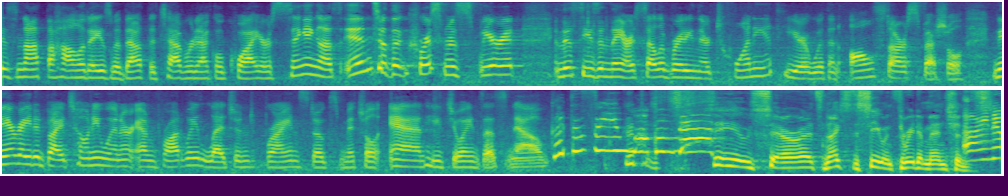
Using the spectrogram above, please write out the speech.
is not the holidays without the Tabernacle Choir singing us into the Christmas spirit. And this season, they are celebrating their 20th year with an all star special narrated by Tony winner and Broadway legend Brian Stokes Mitchell. And he joins us now. Good to see you. Good Welcome to back. see you, Sara. It's nice to see you in three dimensions. I know,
